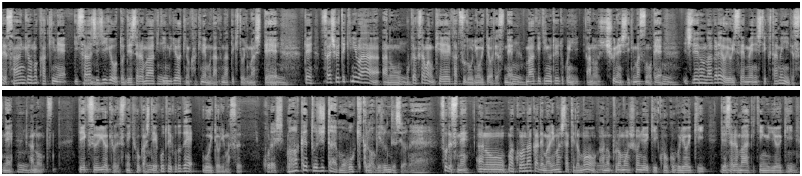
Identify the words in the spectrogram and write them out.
ゆる産業の垣根、リサーチ事業とデジタルマーケティング領域の垣根もなくなってきておりまして、で、最終的には、あの、お客様の経営活動においてはですね、マーケティングというところに、あの、修練していきますので、一連の流れをより鮮明にしていくためにですね、あの、DX 領域をですね、強化していこうということで動いております。これ、マーケット自体も大きく伸びるんですよね。そうですね。あの、まあ、コロナ禍でもありましたけども、うん、あの、プロモーション領域、広告領域、デジタルマーケティング領域、うん、ま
